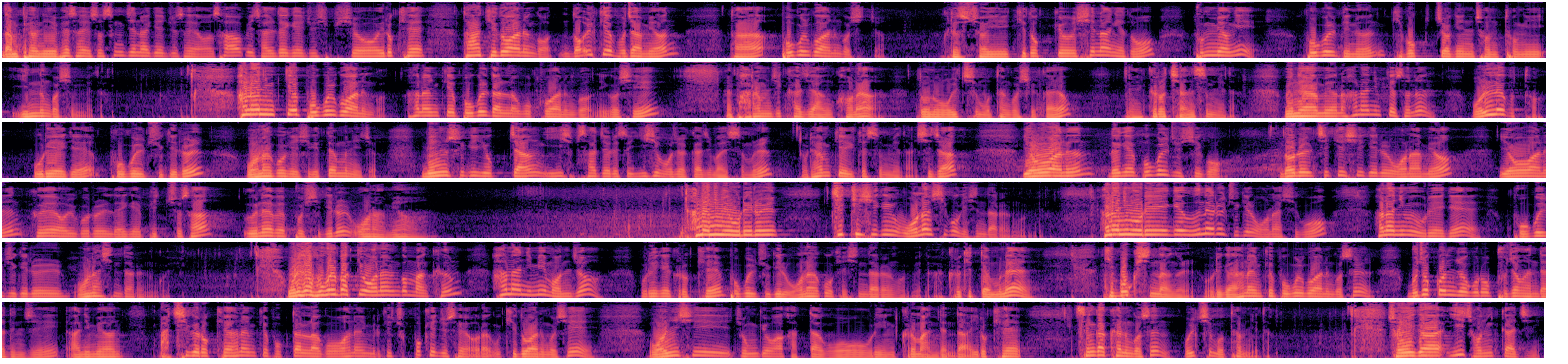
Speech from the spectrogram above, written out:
남편이 회사에서 승진하게 해주세요. 사업이 잘 되게 해주십시오. 이렇게 다 기도하는 것, 넓게 보자면 다 복을 구하는 것이죠. 그래서 저희 기독교 신앙에도 분명히 복을 비는 기복적인 전통이 있는 것입니다. 하나님께 복을 구하는 것, 하나님께 복을 달라고 구하는 것, 이것이 바람직하지 않거나 또는 옳지 못한 것일까요? 네, 그렇지 않습니다. 왜냐하면 하나님께서는 원래부터 우리에게 복을 주기를 원하고 계시기 때문이죠. 민수기 6장 24절에서 25절까지 말씀을 우리 함께 읽겠습니다. 시작. 여호와는 내게 복을 주시고 너를 지키시기를 원하며 여호와는 그의 얼굴을 내게 비추사 은혜 베푸시기를 원하며 하나님이 우리를 지키시기 원하시고 계신다는 겁니다. 하나님이 우리에게 은혜를 주기를 원하시고 하나님이 우리에게 복을 주기를 원하신다는 거예요. 우리가 복을 받기 원하는 것만큼 하나님이 먼저 우리에게 그렇게 복을 주길 원하고 계신다는 겁니다. 그렇기 때문에 기복신앙을 우리가 하나님께 복을 구하는 것을 무조건적으로 부정한다든지 아니면 마치 그렇게 하나님께 복 달라고 하나님 이렇게 축복해 주세요라고 기도하는 것이 원시 종교와 같다고 우린 그러면 안 된다. 이렇게 생각하는 것은 옳지 못합니다. 저희가 이전까지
